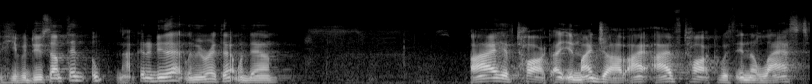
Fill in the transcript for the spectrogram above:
He would do something. Oh, not going to do that. Let me write that one down. I have talked, I, in my job, I, I've talked with, in the last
